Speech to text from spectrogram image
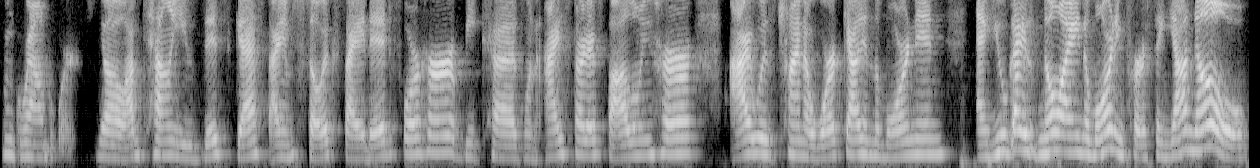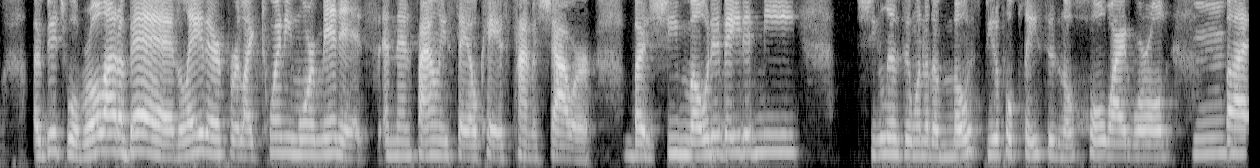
some groundwork? Yo, I'm telling you, this guest, I am so excited for her because when I started following her, I was trying to work out in the morning. And you guys know I ain't a morning person. Y'all know a bitch will roll out of bed, lay there for like 20 more minutes, and then finally say, okay, it's time to shower. But mm-hmm. she motivated me. She lives in one of the most beautiful places in the whole wide world. Mm-hmm. But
